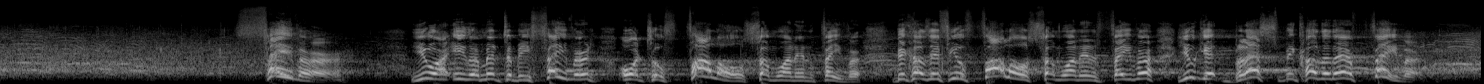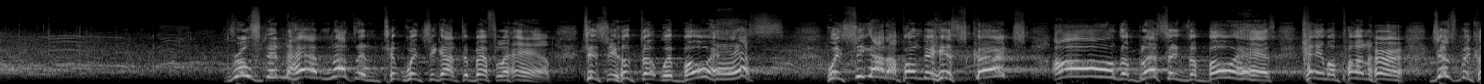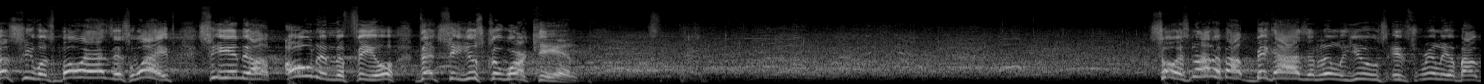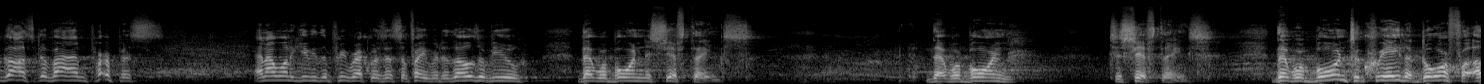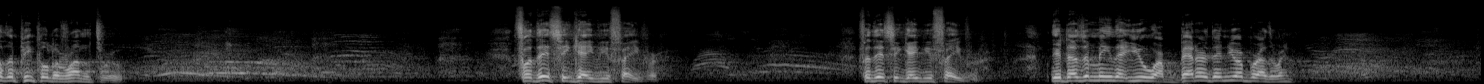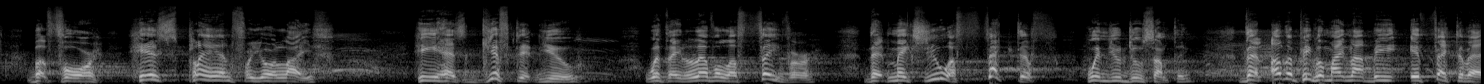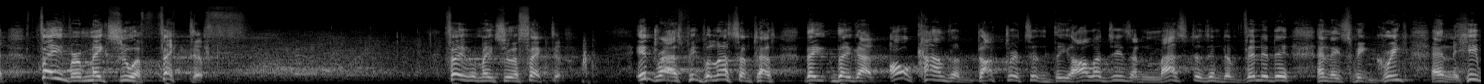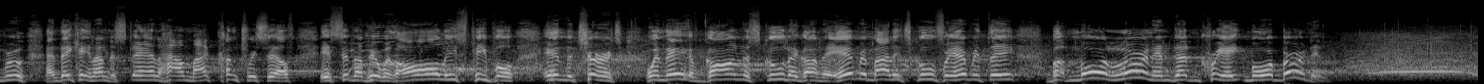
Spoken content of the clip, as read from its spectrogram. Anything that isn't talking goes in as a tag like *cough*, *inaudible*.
favor. You are either meant to be favored or to follow someone in favor. Because if you follow someone in favor, you get blessed because of their favor. Ruth didn't have nothing to, when she got to Bethlehem till she hooked up with Boaz. When she got up under his skirts, all the blessings of Boaz came upon her. Just because she was Boaz's wife, she ended up owning the field that she used to work in. So it's not about big I's and little U's, it's really about God's divine purpose. And I want to give you the prerequisites of favor to those of you that were born to shift things, that were born to shift things, that were born to create a door for other people to run through. For this, he gave you favor. For this, he gave you favor. It doesn't mean that you are better than your brethren, but for his plan for your life, he has gifted you with a level of favor that makes you effective when you do something that other people might not be effective at. Favor makes you effective. Favor makes you effective. It drives people nuts sometimes. They, they got all kinds of doctorates in theologies and masters in divinity, and they speak Greek and Hebrew, and they can't understand how my country self is sitting up here with all these people in the church when they have gone to school, they've gone to everybody's school for everything, but more learning doesn't create more burning.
